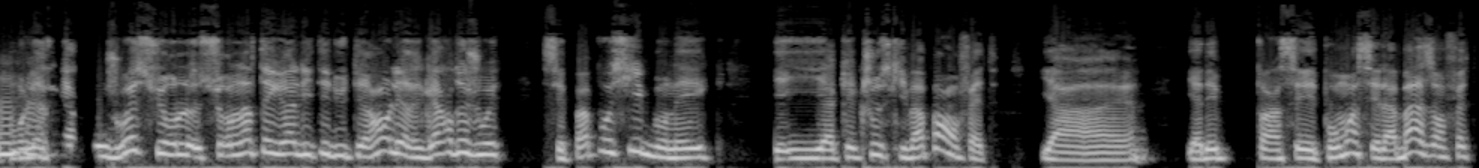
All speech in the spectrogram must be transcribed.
On mhm. les regarde jouer sur le sur l'intégralité du terrain. On les regarde jouer. C'est pas possible. On est. Il y a quelque chose qui va pas en fait. Il y a. Il y a des. Enfin, c'est pour moi c'est la base en fait.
